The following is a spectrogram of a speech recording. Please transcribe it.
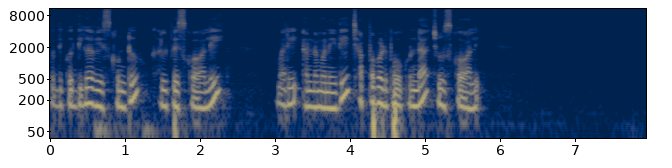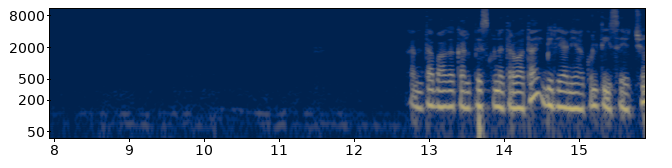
కొద్ది కొద్దిగా వేసుకుంటూ కలిపేసుకోవాలి. మరి అన్నం అనేది చప్పబడిపోకుండా చూసుకోవాలి. అంతా బాగా కలిపేసుకున్న తర్వాత ఈ బిర్యానీ ఆకులు తీసేయచ్చు.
